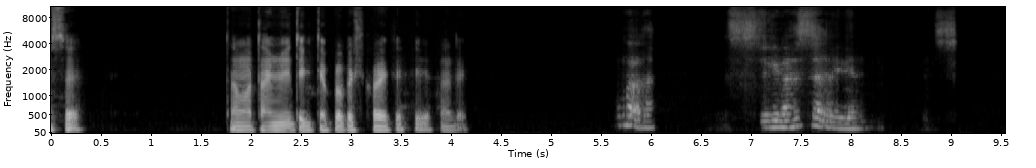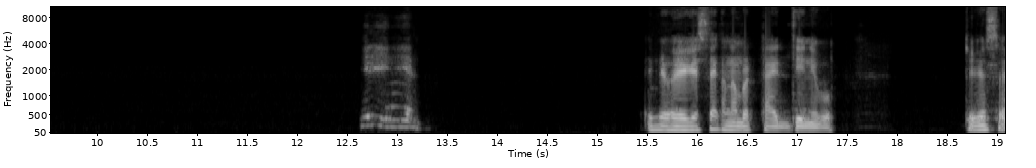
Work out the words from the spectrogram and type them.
আছে? তামাটা আমি এদিক দিয়ে প্রবেশ করাইতেছি আপনাদের এই হয়ে গেছে, এখন আমরা টাইট দিয়ে নিব। ঠিক আছে?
